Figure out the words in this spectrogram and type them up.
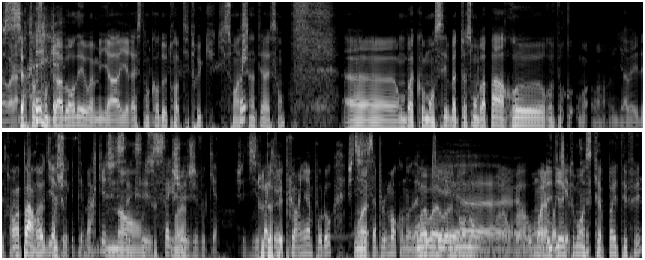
voilà. Certains sont déjà abordés, ouais, mais il, y a- il reste encore deux trois petits trucs qui sont Oui. assez intéressants. Euh, on va commencer. Bah de toute façon, on va pas re. re- re- il y avait des trucs. On va pas a redire déjà- ce qui était marqué, c'est ça que, c'est ça que voilà. j'évoquais. Je disais Tout pas qu'il n'y avait plus rien, Polo. Je disais Ouais. simplement qu'on en Ouais, avait ouais, ouais, non, non, euh, voilà, on va, au on moins va la aller moitié. directement à ce qui n'a pas été fait.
